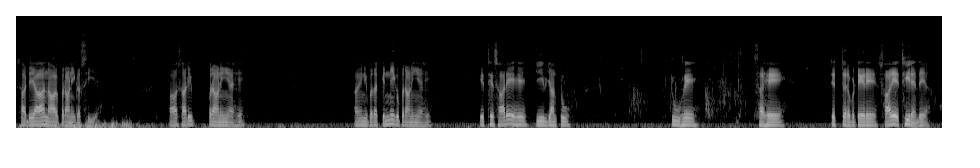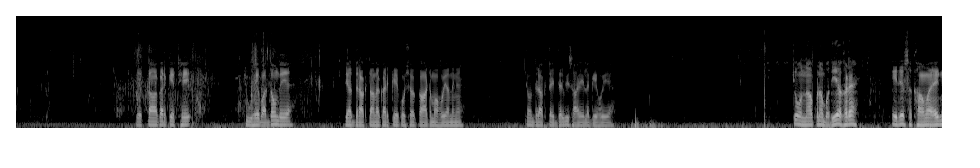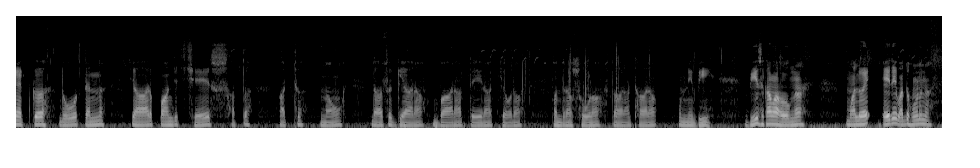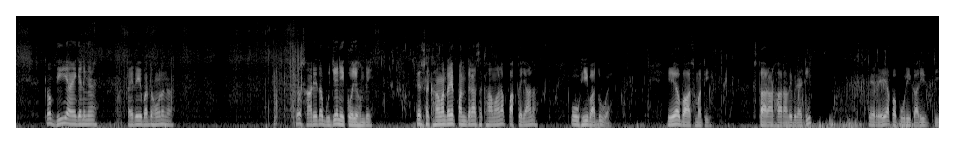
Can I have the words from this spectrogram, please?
ਸਾਡੇ ਆ ਨਾਲ ਪੁਰਾਣੀ ਕੱਸੀ ਹੈ ਆ ਸਾਰੀ ਪੁਰਾਣੀ ਹੈ ਇਹ। ਐ ਨਹੀਂ ਪਤਾ ਕਿੰਨੀ ਕੁ ਪੁਰਾਣੀ ਹੈ ਇਹ। ਇੱਥੇ ਸਾਰੇ ਇਹ ਜੀਵ ਜੰਤੂ ਚੂਹੇ, ਸਹੇ ਤਿੱਤਰ ਬਟੇਰੇ ਸਾਰੇ ਇੱਥੇ ਹੀ ਰਹਿੰਦੇ ਆ। ਤੇ ਤਾਂ ਕਰਕੇ ਇੱਥੇ ਚੂਹੇ ਵੱਧ ਆਉਂਦੇ ਆ ਤੇ ਆ ਦਰਖਤਾਂ ਦਾ ਕਰਕੇ ਕੁਛ ਕਾਟਮਾ ਹੋ ਜਾਂਦੀਆਂ। ਕਿਉਂ ਦਰਖਤ ਇੱਧਰ ਵੀ ਸਾਰੇ ਲੱਗੇ ਹੋਏ ਆ। ਝੋਨਾ ਆਪਣਾ ਵਧੀਆ ਖੜਾ ਇਹਦੇ ਸਖਾਵਾਂ ਹੈਗੀਆਂ 1 2 3 4 5 6 7 8 9 10 11 12 13 14 15 16 17 18 19 20 20 ਸਖਾਵਾਂ ਹੋ ਗਈਆਂ। ਮੰਨ ਲਓ ਇਹ ਇਹਦੇ ਵੱਧ ਹੋਣਗੀਆਂ। ਕਿਉਂ 20 ਐਂ ਗਿਣੀਆਂ ਇਹਦੇ ਵੱਧ ਹੋਣਗੀਆਂ। ਕਿਉਂ ਸਾਰੇ ਤਾਂ ਬੂਝੇ ਨਹੀਂ ਇੱਕੋ ਜਿਹੇ ਹੁੰਦੇ। ਤੇ ਸਖਾਵਾਂ ਦਾ ਜੇ 15 ਸਖਾਵਾਂ ਨਾ ਪੱਕ ਜਾਣ, ਉਹੀ ਵਾਧੂ ਹੈ ਇਹ ਆ ਬਾਸਮਤੀ 17 18 ਦੀ ਵੈਰਾਈਟੀ। ਤੇ ਰੇ ਆਪਾਂ ਪੂਰੀ ਕਰ ਹੀ ਦਿੱਤੀ।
